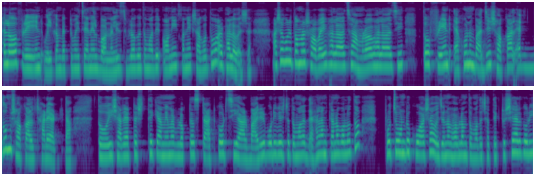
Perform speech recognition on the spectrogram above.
Hello friend welcome back to my channel বর্ণালিস্ট ব্লগে তোমাদের অনেক অনেক স্বাগত আর ভালোবাসা। আশা করি তোমরা সবাই ভালো আছো, আমরাও ভালো আছি। তো ফ্রেন্ড এখন বাজে সকাল, একদম সকাল, সাড়ে আটটা। তো, এই সাড়ে আটটা থেকে আমি আমার ব্লগটা স্টার্ট করছি আর বাইরের পরিবেশটা তোমাদের দেখালাম কেন বলো তো? প্রচণ্ড কুয়াশা, ওই জন্য ভাবলাম তোমাদের সাথে একটু শেয়ার করি।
